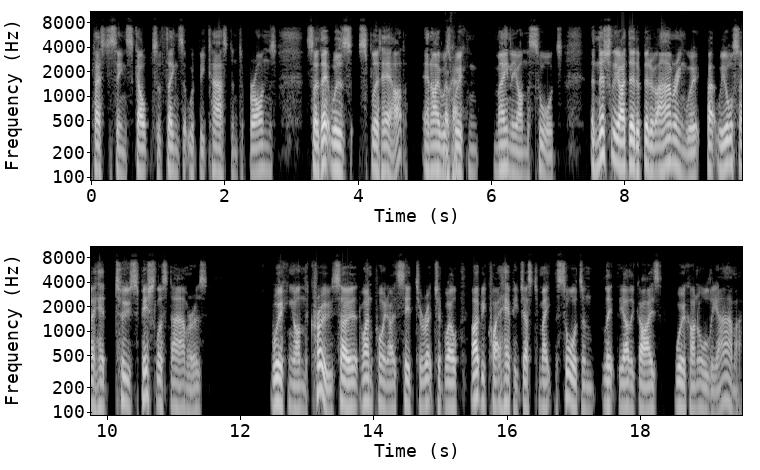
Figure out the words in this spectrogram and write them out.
plasticine sculpts of things that would be cast into bronze. So that was split out, and I was Okay. working mainly on the swords. Initially, I did a bit of armoring work, but we also had two specialist armorers working on the crew. So at one point, I said to Richard, "Well, I'd be quite happy just to make the swords and let the other guys work on all the armor."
